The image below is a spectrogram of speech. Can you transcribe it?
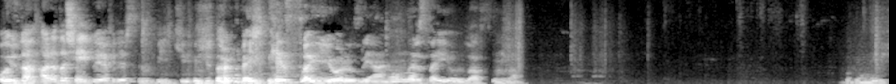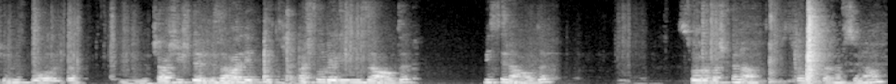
O yüzden arada şey duyabilirsiniz. 1, 2, 3, 4, 5 diye sayıyoruz yani. Onları sayıyoruz aslında. Bugün de işimiz bu oldu. Çarşı işlerimizi hallettik. Aşureliğimizi aldık. Misini aldık. Sonra başka ne yaptık? Sonra Nursina.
